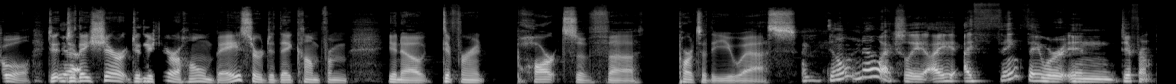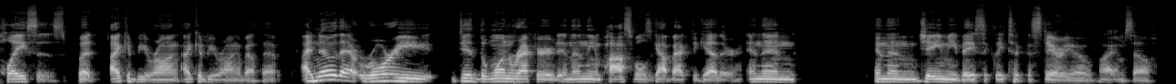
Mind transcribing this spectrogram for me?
cool. Do, yeah. do they share? Do they share a home base, or did they come from you know different parts of uh, parts of the U.S.? I don't know. Actually, I I think they were in different places, but I could be wrong. I could be wrong about that. I know that Rory did the one record, and then the Impossibles got back together, and then and then Jamie basically took the stereo by himself.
